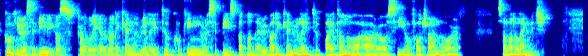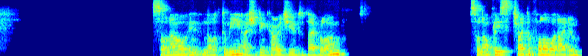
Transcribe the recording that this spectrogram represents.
a cooking recipe because probably everybody can relate to cooking recipes, but not everybody can relate to Python or R or C or Fortran or some other language. So now in note to me, I should encourage you to type along. So now please try to follow what I do.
